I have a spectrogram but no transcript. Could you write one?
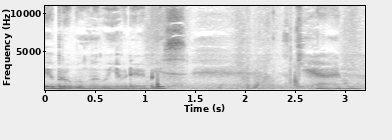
Oke, berhubung lagunya udah habis, sekian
